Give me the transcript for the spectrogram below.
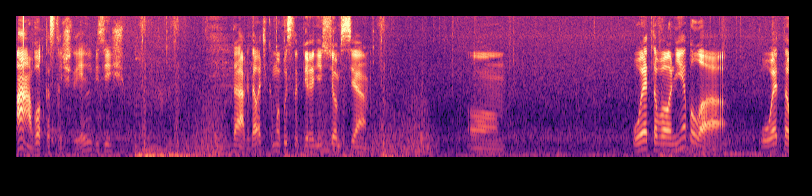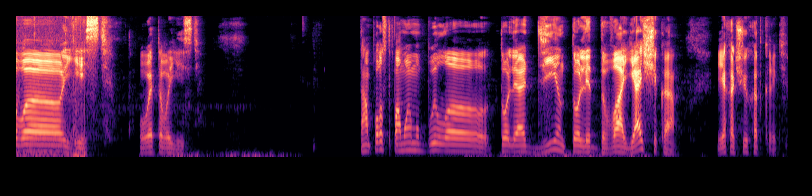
А, вот кострища, я ее везде ищу. Так, давайте-ка мы быстро перенесемся. Эм, У этого не было, у этого есть. У этого есть. Там просто, по-моему, было то ли один, то ли два ящика. Я хочу их открыть.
